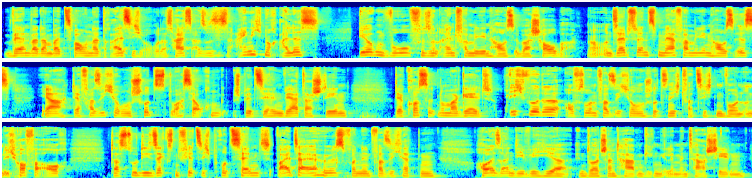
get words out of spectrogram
wären wir dann bei 230 Euro. Das heißt also, es ist eigentlich noch alles irgendwo für so ein Einfamilienhaus überschaubar. Ne? Und selbst wenn es ein Mehrfamilienhaus ist, ja, der Versicherungsschutz, du hast ja auch einen speziellen Wert da stehen, der kostet nun mal Geld. Ich würde auf so einen Versicherungsschutz nicht verzichten wollen und ich hoffe auch, dass du die 46 Prozent weiter erhöhst von den versicherten Häusern, die wir hier in Deutschland haben gegen Elementarschäden,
